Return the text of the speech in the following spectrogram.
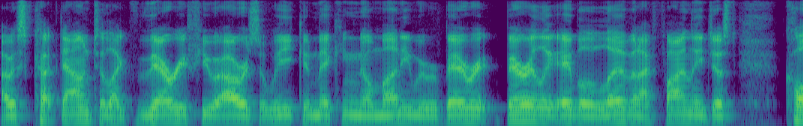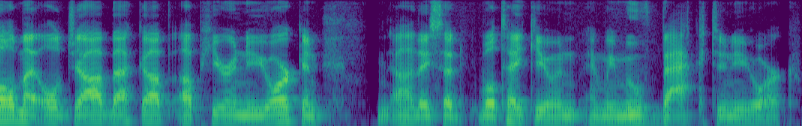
I was cut down to like very few hours a week and making no money. We were barely barely able to live. And I finally just called my old job back up up here in New York, and uh, they said, We'll take you. And, and we moved back to New York.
